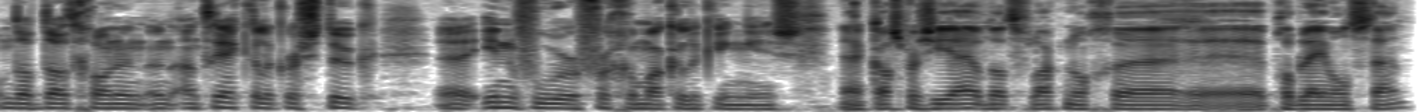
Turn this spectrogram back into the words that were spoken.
omdat dat gewoon een, een aantrekkelijker stuk uh, invoervergemakkelijking is. Ja, Casper, zie jij op dat vlak nog uh, problemen ontstaan?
